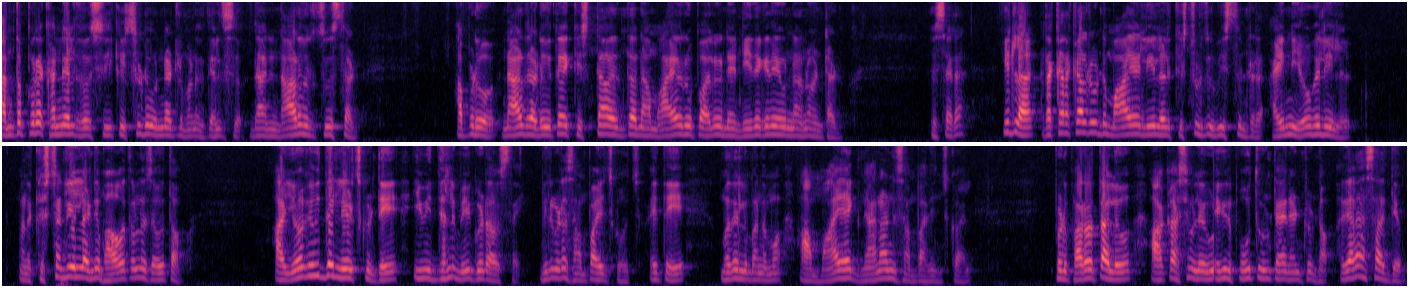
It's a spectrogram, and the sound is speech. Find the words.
అంతఃపుర కన్యలతో శ్రీకృష్ణుడు ఉన్నట్లు మనకు తెలుసు దాన్ని నారదుడు చూస్తాడు. అప్పుడు నారదుడు అడిగితే కృష్ణ అంతా నా మాయ రూపాలు నేను నీ దగ్గరే ఉన్నాను అంటాడు. చూసారా? ఇట్లా రకరకాలటువంటి మాయ లీలలు కృష్ణుడు చూపిస్తుంటాడు అయన్ని యోగ లీలలు మన కృష్ణ లీలలు అన్ని భాగవతంలో చదువుతాం. ఆ యోగ విద్యలు నేర్చుకుంటే ఈ విద్యలు మీకు కూడా వస్తాయి. మీరు కూడా సంపాదించుకోవచ్చు. అయితే మొదలు మనము ఆ మాయా జ్ఞానాన్ని సంపాదించుకోవాలి. ఇప్పుడు పర్వతాలు ఆకాశంలో ఎగిరిపోతూ ఉంటాయని అంటున్నాం. అది ఎలా సాధ్యం?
